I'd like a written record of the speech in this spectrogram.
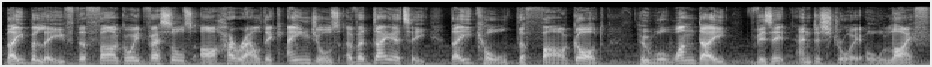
They believe the Thargoid vessels are heraldic angels of a deity they call the Far God who will one day visit and destroy all life.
